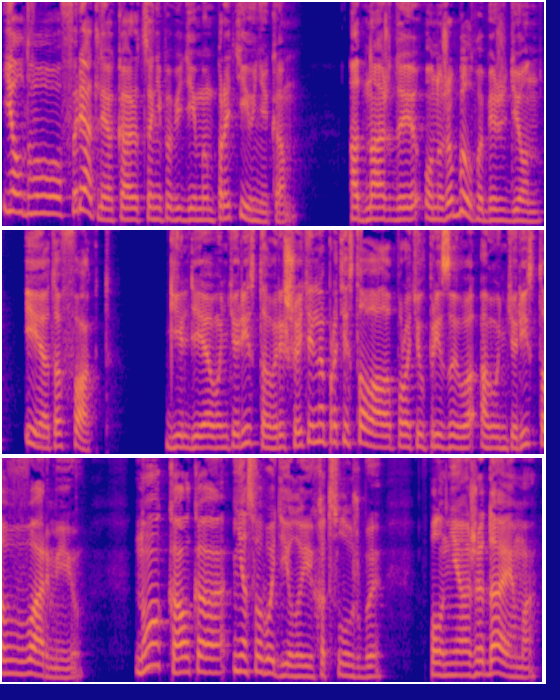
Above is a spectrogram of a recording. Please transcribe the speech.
Ялдвоов вряд ли окажется непобедимым противником. Однажды он уже был побежден, и это факт. Гильдия авантюристов решительно протестовала против призыва авантюристов в армию, но Калка не освободила их от службы. Вполне ожидаемо.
